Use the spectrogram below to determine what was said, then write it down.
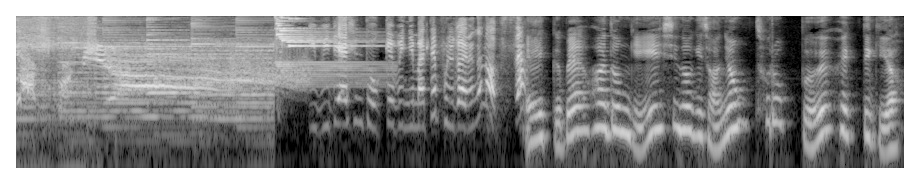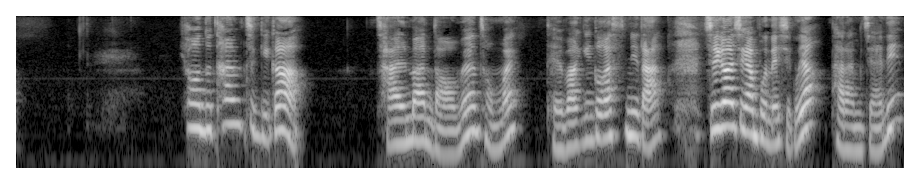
작품이야. 이 위대하신 도깨비님한테 불가능은 없어. A급의 화동기 신호기 전용 초록불 획득이요. 현우 탐지기가 잘만 나오면 정말 대박인 것 같습니다. 즐거운 시간 보내시고요. 다람쥐 하는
